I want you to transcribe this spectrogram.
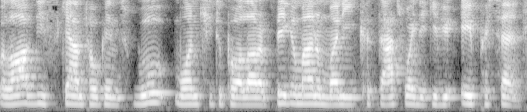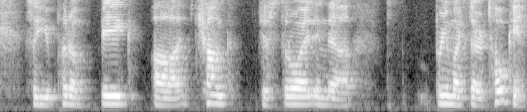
a lot of these scam tokens will want you to put a lot of big amount of money because that's why they give you 8%. So you put a big uh, chunk, just throw it in the pretty much their token.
